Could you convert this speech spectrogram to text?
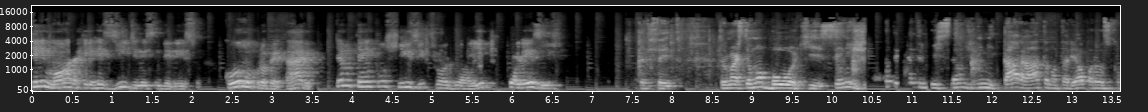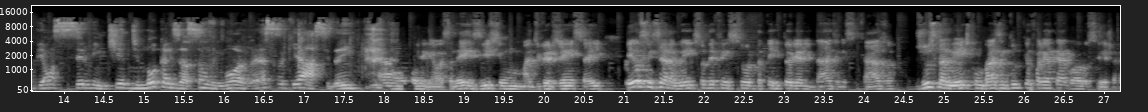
que ele mora, que ele reside nesse endereço como proprietário pelo tempo X, Y aí que a exige. Perfeito. Márcio, tem uma boa aqui. CNJ tem atribuição de limitar a ata notarial para o escopião a serventia de localização do imóvel. Essa aqui é ácida, hein? Ah, é legal. Essa daí existe uma divergência aí. Eu, sinceramente, sou defensor da territorialidade nesse caso, justamente com base em tudo que eu falei até agora. Ou seja,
